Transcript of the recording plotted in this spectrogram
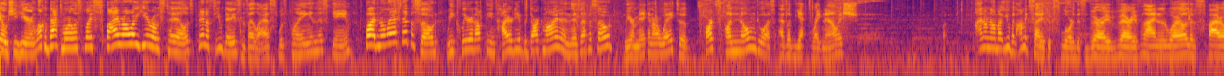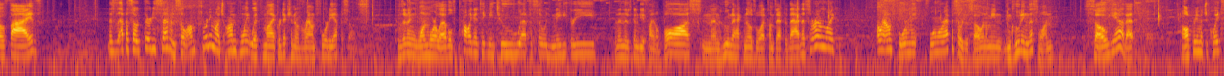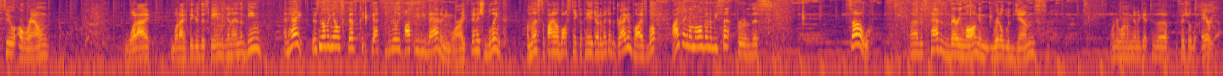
Yoshi here, and welcome back to more Let's Play Spyro A Hero's Tail. It's been a few days since I last was playing in this game, but in the last episode, we cleared up the entirety of the Dark Mine, and in this episode, we are making our way to parts unknown to us as of yet right now-ish. But I don't know about you, but I'm excited to explore this very, very final world of Spyro 5. This is episode 37, so I'm pretty much on point with my prediction of around 40 episodes. Considering one more level, it's probably going to take me two episodes, maybe three, and then there's going to be a final boss, and then who the heck knows what comes after that. That's around, like, around four, four more episodes or so, and I mean, including this one. So, yeah, that all pretty much equates to around what I, what I figured this game was going to end up being. And hey, there's nothing else that could really possibly be bad anymore. I finished Blink. Unless the final boss takes a page out of Enter the Dragonfly's book, I think I'm all gonna be set for this. So, uh, this path is very long and riddled with gems. Wonder when I'm gonna get to the official area.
